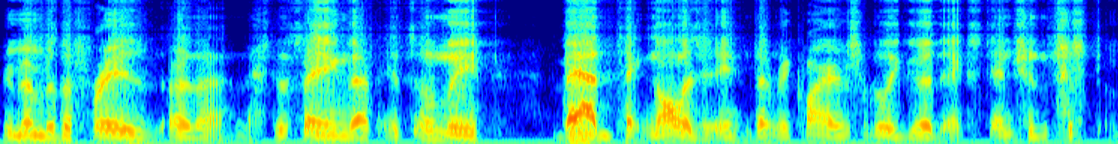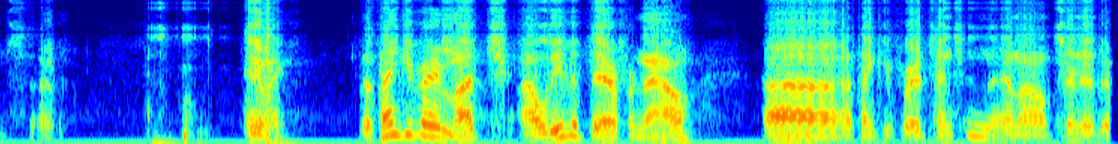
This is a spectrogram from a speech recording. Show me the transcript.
remember the phrase or the, the saying that it's only bad technology that requires really good extension systems. So anyway, so thank you very much. I'll leave it there for now. Uh, thank you for your attention, and I'll turn it over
